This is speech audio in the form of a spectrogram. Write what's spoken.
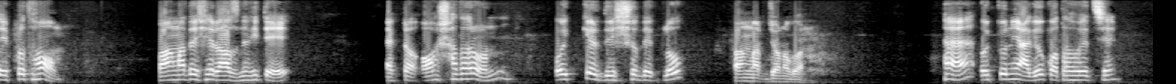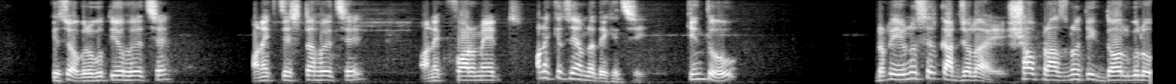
এই প্রথম বাংলাদেশের রাজনীতিতে একটা অসাধারণ ঐক্যের দৃশ্য দেখল বাংলার জনগণ। হ্যাঁ ঐক্য নিয়ে আগেও কথা হয়েছে, কিছু অগ্রগতিও হয়েছে, অনেক চেষ্টা হয়েছে, অনেক ফরম্যাট অনেক কিছুই আমরা দেখেছি। কিন্তু ডক্টর ইউনুসের কার্যালয়ে সব রাজনৈতিক দলগুলো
